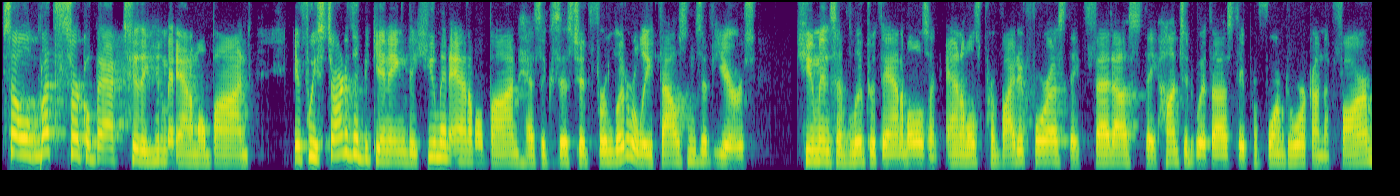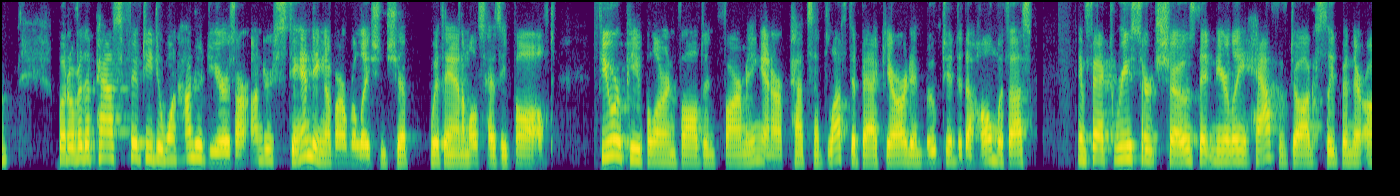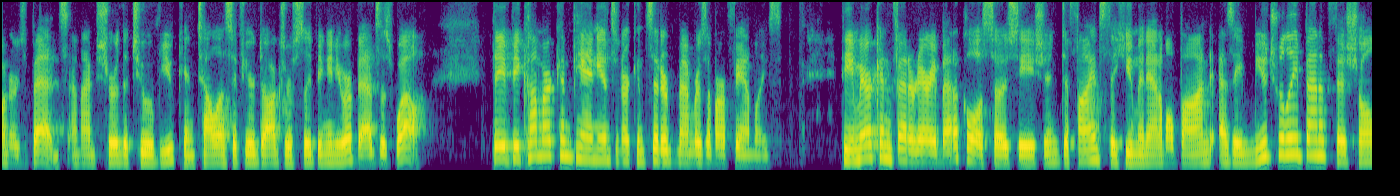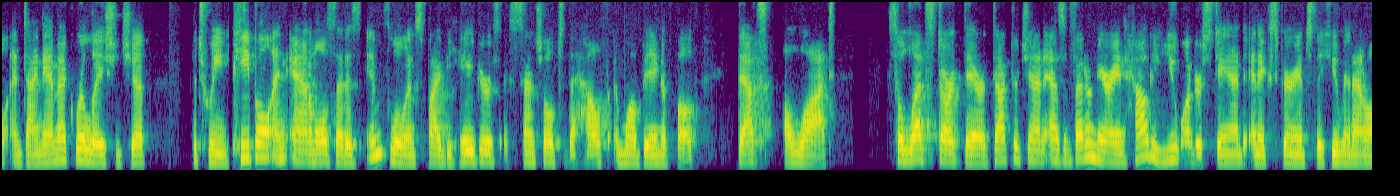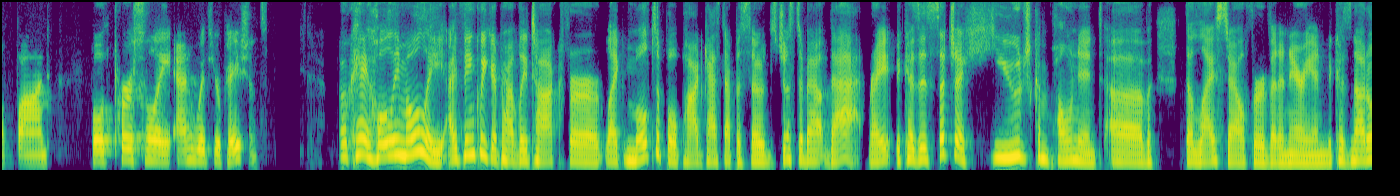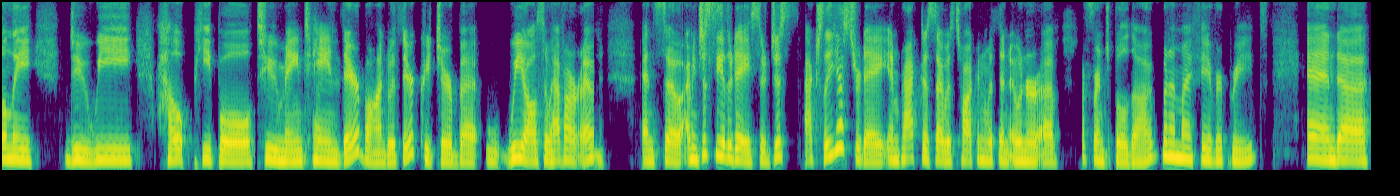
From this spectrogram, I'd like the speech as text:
So let's circle back to the human animal bond. If we start at the beginning, the human animal bond has existed for literally thousands of years Humans have lived with animals, and animals provided for us. They fed us, they hunted with us, they performed work on the farm. But over the past 50 to 100 years, our understanding of our relationship with animals has evolved. Fewer people are involved in farming, and our pets have left the backyard and moved into the home with us. In fact, research shows that nearly half of dogs sleep in their owners' beds, and I'm sure the two of you can tell us if your dogs are sleeping in your beds as well. They've become our companions and are considered members of our families. The American Veterinary Medical Association defines the human animal bond as a mutually beneficial and dynamic relationship between people and animals that is influenced by behaviors essential to the health and well being of both. That's a lot. So let's start there. Dr. Jen, as a veterinarian, how do you understand and experience the human animal bond, both personally and with your patients? Okay, holy moly. I think we could probably talk for like multiple podcast episodes just about that, right? Because it's such a huge component of the lifestyle for a veterinarian. Because not only do we help people to maintain their bond with their creature, but we also have our own. And so, I mean, just the other day, so just actually yesterday in practice, I was talking with an owner of a French Bulldog, one of my favorite breeds. And, uh,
